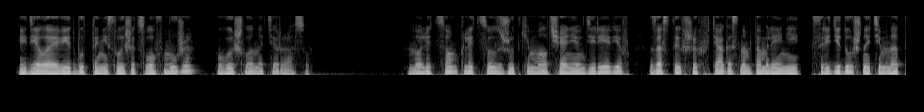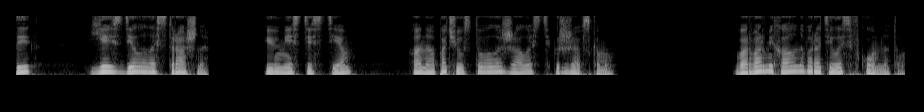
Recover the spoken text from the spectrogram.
и, делая вид, будто не слышит слов мужа, вышла на террасу. Но лицом к лицу с жутким молчанием деревьев, застывших в тягостном томлении среди душной темноты, ей сделалось страшно, и вместе с тем она почувствовала жалость к Ржевскому. Варвара Михайловна воротилась в комнату.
